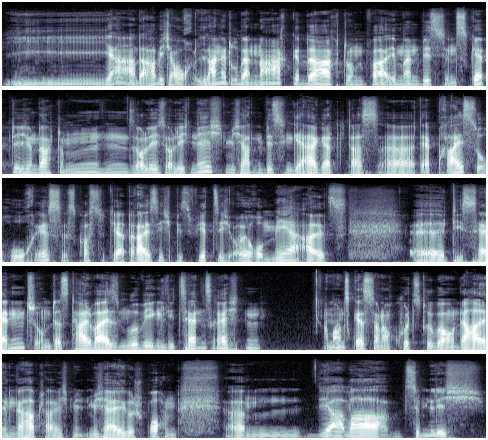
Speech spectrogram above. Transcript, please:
Ja, da habe ich auch lange drüber nachgedacht und war immer ein bisschen skeptisch und dachte, hm, soll ich, soll ich nicht. Mich hat ein bisschen geärgert, dass äh, der Preis so hoch ist. Es kostet ja 30 bis 40 Euro mehr als äh, Descent und das teilweise nur wegen Lizenzrechten haben wir uns gestern auch kurz drüber unterhalten gehabt, habe ich mit Michael gesprochen. Ähm, ja, war ziemlich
